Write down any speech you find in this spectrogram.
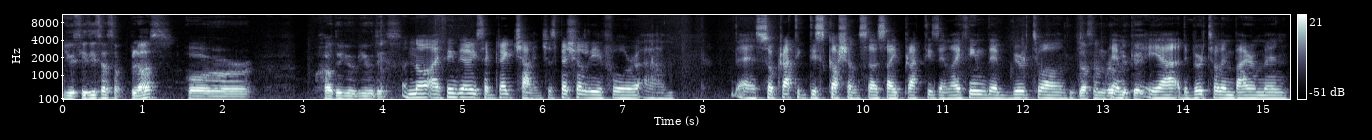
Do you see this as a plus or how do you view this? No, I think there is a great challenge, especially for um, uh, Socratic discussions as I practice them. I think the virtual doesn't replicate. yeah, the virtual environment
